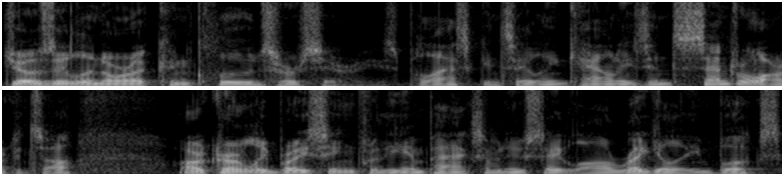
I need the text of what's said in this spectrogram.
Josie Lenora concludes her series. Pulaski and Saline counties in central Arkansas are currently bracing for the impacts of a new state law regulating books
